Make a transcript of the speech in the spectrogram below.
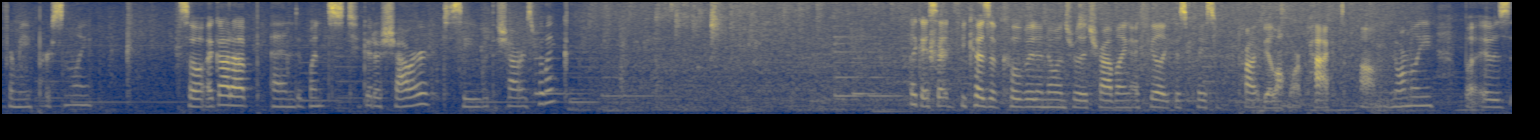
for me personally. So I got up and went to get a shower to see what the showers were like. Like I said, because of COVID and no one's really traveling, I feel like this place would probably be a lot more packed um, normally, but it was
